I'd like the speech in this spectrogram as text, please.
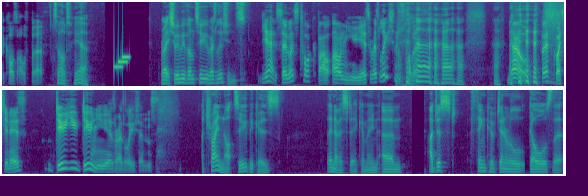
because of, but It's odd. Yeah. Right. Should we move on to resolutions? yeah. So let's talk about our New Year's resolutions, Thomas. now, first question is, do you do New Year's resolutions? I try not to because they never stick. I mean, um, I just think of general goals that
